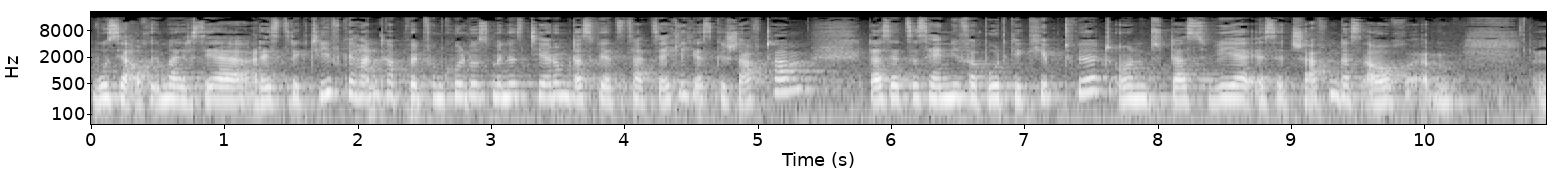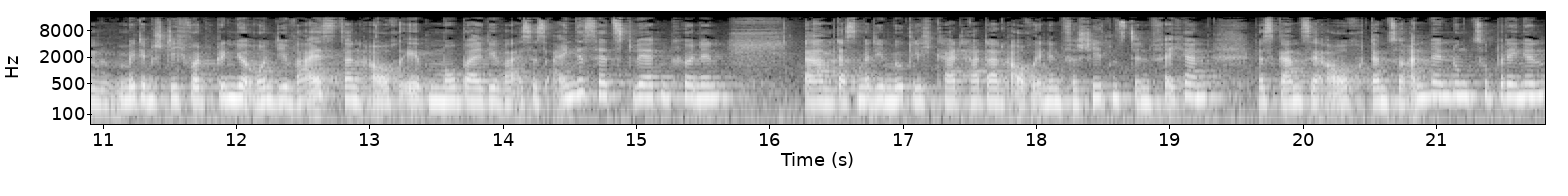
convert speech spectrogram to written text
wo es ja auch immer sehr restriktiv gehandhabt wird vom Kultusministerium, dass wir jetzt tatsächlich es geschafft haben, dass jetzt das Handyverbot gekippt wird und dass wir es jetzt schaffen, dass auch ähm, mit dem Stichwort Bring Your Own Device dann auch eben Mobile Devices eingesetzt werden können. Ähm, dass man die Möglichkeit hat, dann auch in den verschiedensten Fächern das Ganze auch dann zur Anwendung zu bringen.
